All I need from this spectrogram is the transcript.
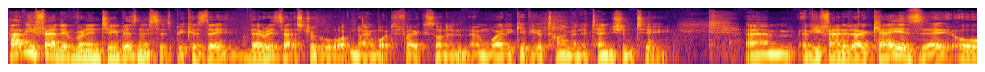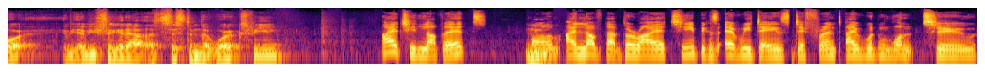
Have you found it running two businesses? Because they, there is that struggle of knowing what to focus on and, and where to give your time and attention to. Um, have you found it okay? Is it, or have you, have you figured out a system that works for you? I actually love it. Mm. Um, I love that variety because every day is different. I wouldn't want to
